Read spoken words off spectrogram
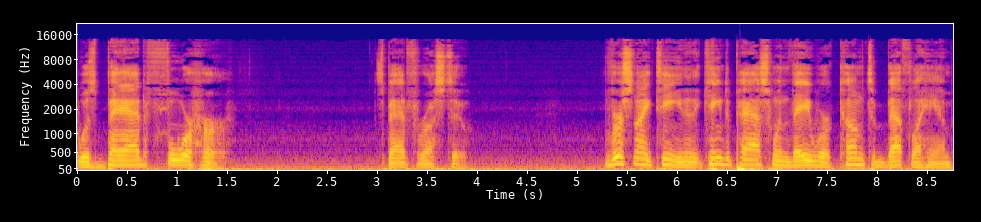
was bad for her. It's bad for us too. Verse 19 And it came to pass when they were come to Bethlehem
